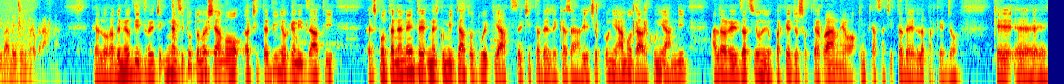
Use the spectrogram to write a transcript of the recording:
iniziativa avete in programma? Allora, venerdì 13, innanzitutto noi siamo cittadini organizzati eh, spontaneamente nel comitato Due Piazze Cittadelle Casali e ci opponiamo da alcuni anni alla realizzazione di un parcheggio sotterraneo in piazza Cittadella, parcheggio che eh,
